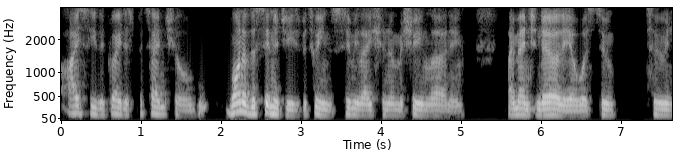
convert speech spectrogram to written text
i see the greatest potential one of the synergies between simulation and machine learning i mentioned earlier was to to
